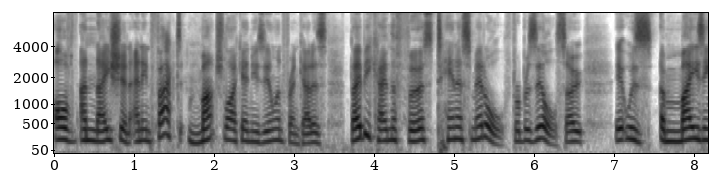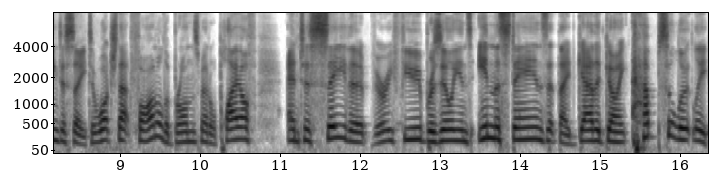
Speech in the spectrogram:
of a nation. And in fact, much like our New Zealand friend cutters, they became the first tennis medal for Brazil. So it was amazing to see, to watch that final, the bronze medal playoff, and to see the very few Brazilians in the stands that they'd gathered going absolutely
